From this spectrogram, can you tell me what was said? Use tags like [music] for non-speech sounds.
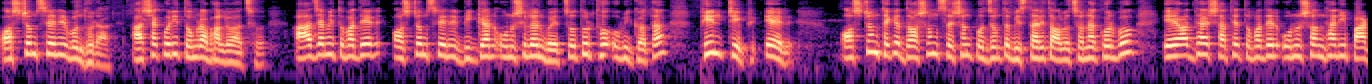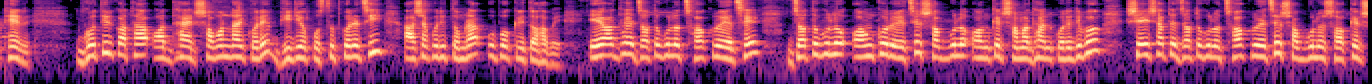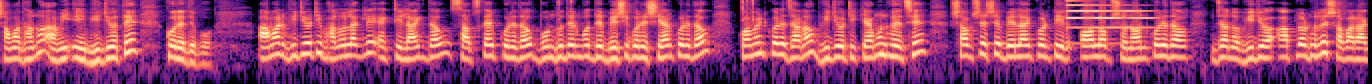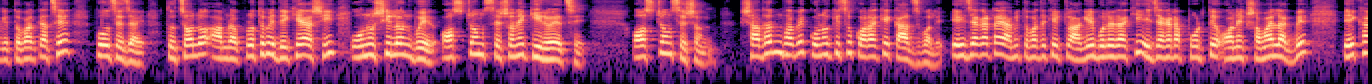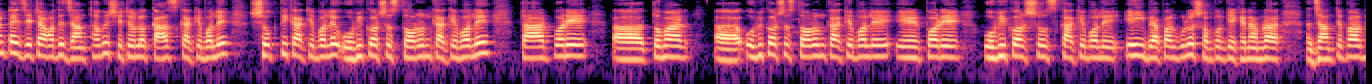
অষ্টম শ্রেণির বন্ধুরা, আশা করি তোমরা ভালো আছো। আজ আমি তোমাদের অষ্টম শ্রেণির বিজ্ঞান অনুশীলন বইয়ের চতুর্থ অভিজ্ঞতা ফিল্ড ট্রিপ এর অষ্টম থেকে দশম সেশন পর্যন্ত বিস্তারিত আলোচনা করব। এই অধ্যায়ের সাথে তোমাদের অনুসন্ধানী পাঠের গতির কথা অধ্যায়ের সমন্বয় করে ভিডিও প্রস্তুত করেছি। আশা করি তোমরা উপকৃত হবে। এই অধ্যায়ে যতগুলো ছক রয়েছে, যতগুলো অঙ্ক রয়েছে, সবগুলো অঙ্কের সমাধান করে দিব। সেই সাথে যতগুলো ছক রয়েছে, সবগুলো ছকের সমাধানও আমি এই ভিডিওতে করে দেব। আমার ভিডিওটি ভালো লাগলে একটি লাইক দাও সাবস্ক্রাইব করে দাও, বন্ধুদের মধ্যে বেশি করে শেয়ার করে দাও কমেন্ট করে জানাও ভিডিওটি কেমন হয়েছে। সবশেষে বেল আইকনটির অল অপশন অন করে দাও, যেন ভিডিও আপলোড হলে সবার আগে তোমার কাছে পৌঁছে যায়। তো চলো আমরা প্রথমে দেখে আসি অনুশীলন বইয়ের অষ্টম সেশনে কি রয়েছে। অষ্টম সেশন সাধারণভাবে কোনো কিছু করাকে কাজ বলে। এই জায়গাটায় আমি তোমাদেরকে একটু আগে বলে রাখি, এই জায়গাটা পড়তে অনেক সময় লাগবে। এইখানটায় যেটা আমাদের জানতে হবে সেটা হলো কাজ কাকে বলে, শক্তি কাকে বলে, অভিকর্ষ স্তরণ কাকে বলে, তারপরে তোমার অভিকর্ষ স্তরণ কাকে বলে, এরপরে অভিকর্ষ কাকে বলে, এই ব্যাপারগুলো সম্পর্কে এখানে আমরা জানতে পারব।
